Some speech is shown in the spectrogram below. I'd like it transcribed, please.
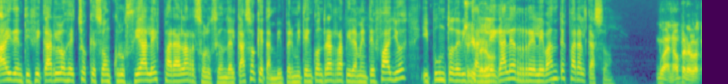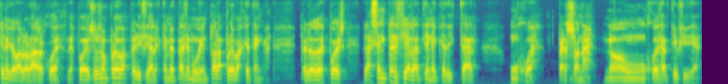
a identificar los hechos que son cruciales para la resolución del caso, que también permite encontrar rápidamente fallos y puntos de Sí, vista pero- legales relevantes para el caso. Bueno, pero los tiene que valorar el juez. Después, eso son pruebas periciales, que me parece muy bien, todas las pruebas que tengan. Pero después, la sentencia la tiene que dictar un juez personal, no un juez artificial.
